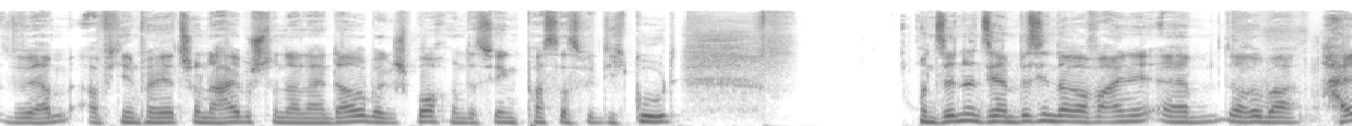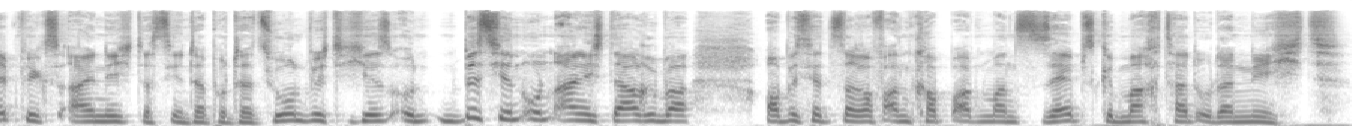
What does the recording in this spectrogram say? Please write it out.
wir haben auf jeden Fall jetzt schon eine halbe Stunde allein darüber gesprochen, deswegen passt das wirklich gut. Und sind uns ja ein bisschen darauf einig, ähm, darüber halbwegs einig, dass die Interpretation wichtig ist und ein bisschen uneinig darüber, ob es jetzt darauf ankommt, ob man es selbst gemacht hat oder nicht.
